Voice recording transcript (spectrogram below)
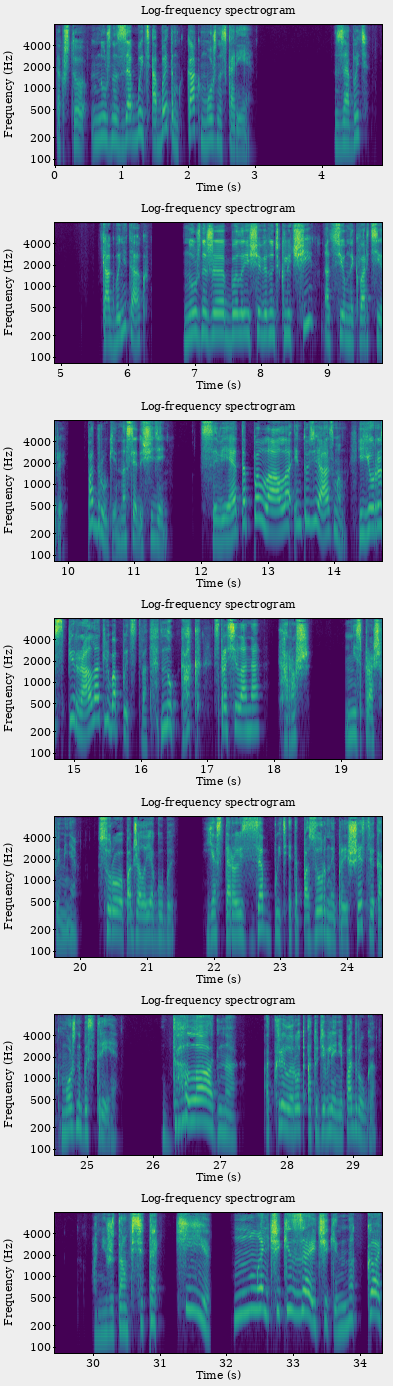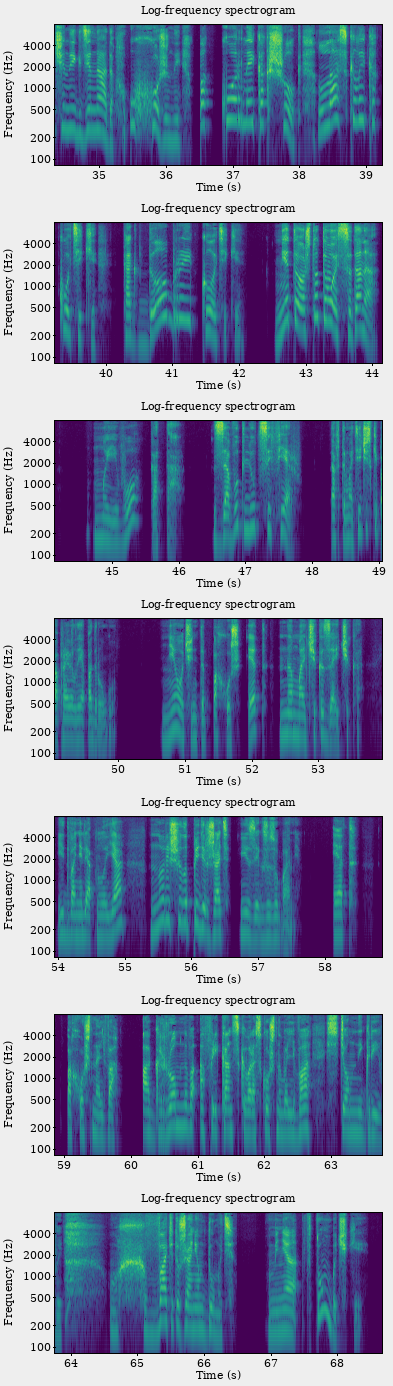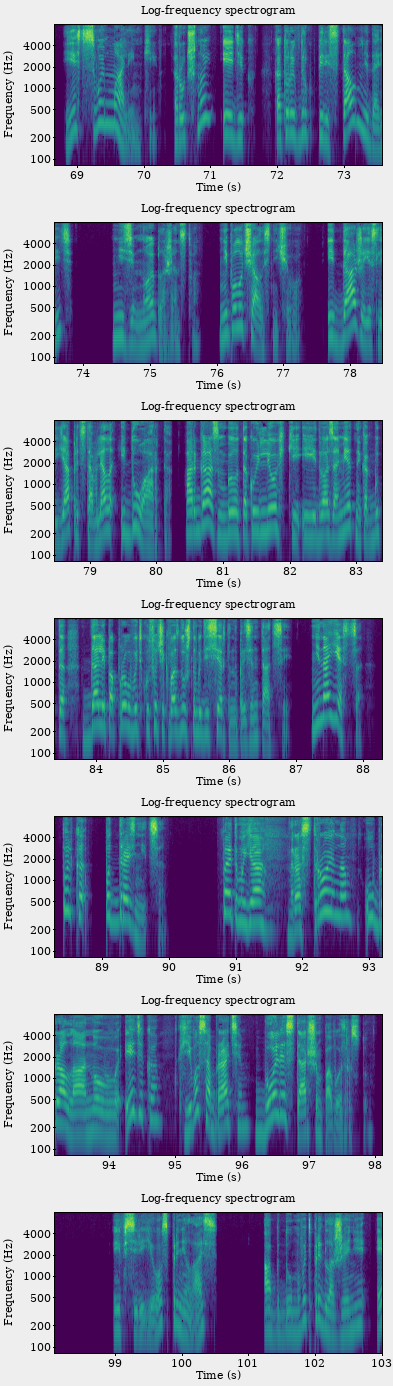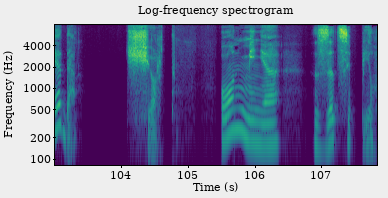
Так что нужно забыть об этом как можно скорее. Забыть? Как бы не так. Нужно же было еще вернуть ключи от съемной квартиры подруге на следующий день. Света пылала энтузиазмом. Ее распирало от любопытства. «Ну как?» — спросила она. «Хорош?» «Не спрашивай меня». Сурово поджала я губы. Я стараюсь забыть это позорное происшествие как можно быстрее. «Да ладно!» — открыла рот от удивления подруга. «Они же там все такие! Мальчики-зайчики, накачанные где надо, ухоженные, покорные, как шелк, ласковые, как котики, как добрые котики. Не то, что твой сатана. Моего кота зовут Люцифер. Автоматически поправила я подругу. Не очень-то похож Эд на мальчика-зайчика. Едва не ляпнула я, но решила придержать язык за зубами. Эд похож на льва огромного африканского роскошного льва с темной гривой. Ох, хватит уже о нем думать. У меня в тумбочке есть свой маленький, ручной Эдик, который вдруг перестал мне дарить неземное блаженство. Не получалось ничего. И даже если я представляла Эдуарда, оргазм был такой легкий и едва заметный, как будто дали попробовать кусочек воздушного десерта на презентации. Не наесться, только поддразниться. Поэтому я расстроенно убрала нового Эдика к его собратьям, более старшим по возрасту. И всерьез принялась обдумывать предложение Эда. Черт, он меня зацепил.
